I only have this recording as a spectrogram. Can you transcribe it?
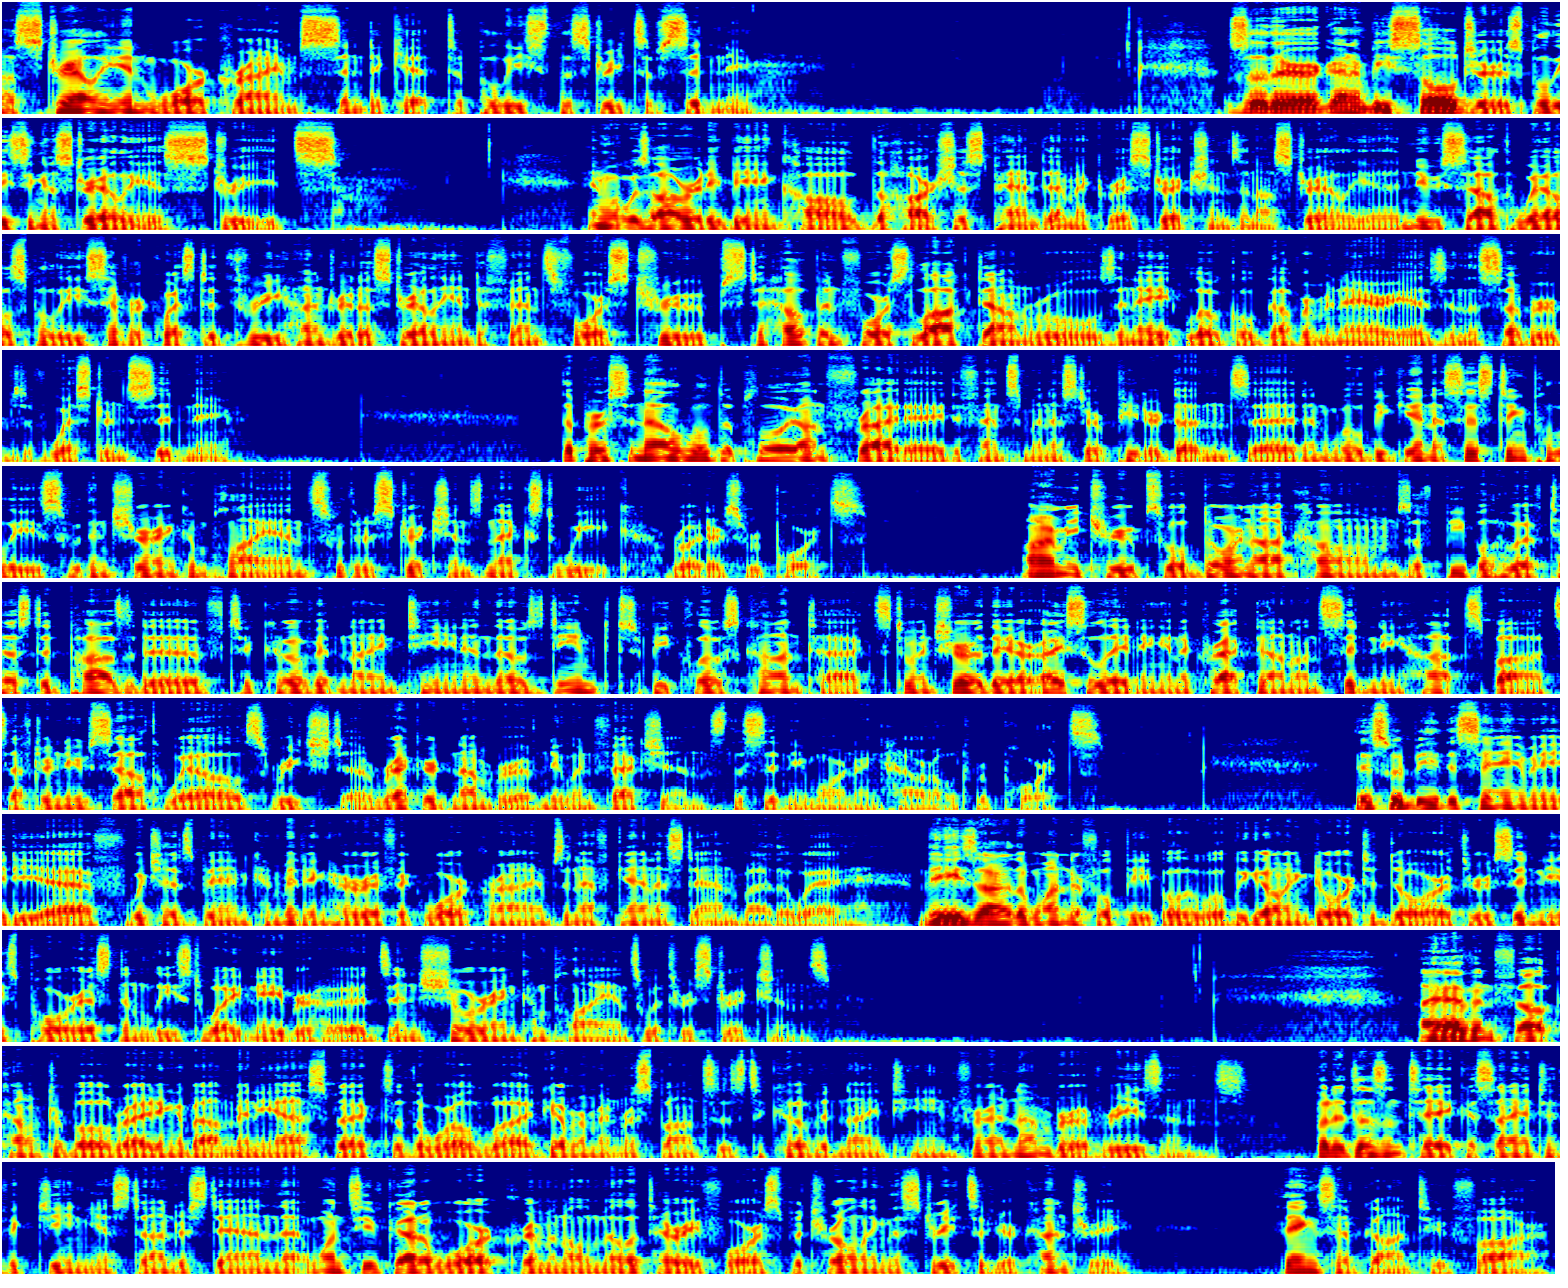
Australian War Crimes Syndicate to police the streets of Sydney. So there are going to be soldiers policing Australia's streets. In what was already being called the harshest pandemic restrictions in Australia, New South Wales police have requested 300 Australian Defence Force troops to help enforce lockdown rules in eight local government areas in the suburbs of Western Sydney. The personnel will deploy on Friday, Defense Minister Peter Dutton said, and will begin assisting police with ensuring compliance with restrictions next week, Reuters reports. Army troops will door knock homes of people who have tested positive to COVID 19 and those deemed to be close contacts to ensure they are isolating in a crackdown on Sydney hotspots after New South Wales reached a record number of new infections, the Sydney Morning Herald reports. This would be the same ADF which has been committing horrific war crimes in Afghanistan, by the way. These are the wonderful people who will be going door to door through Sydney's poorest and least white neighborhoods, ensuring compliance with restrictions. I haven't felt comfortable writing about many aspects of the worldwide government responses to COVID 19 for a number of reasons. But it doesn't take a scientific genius to understand that once you've got a war criminal military force patrolling the streets of your country, things have gone too far.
